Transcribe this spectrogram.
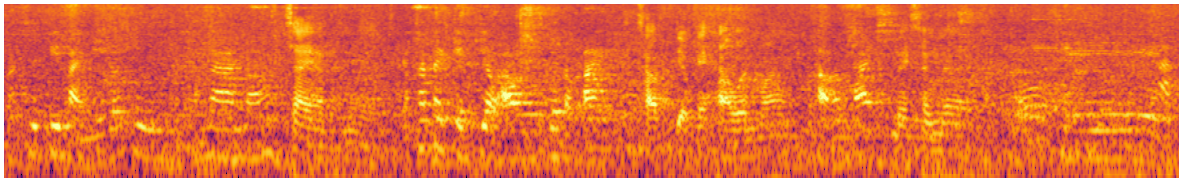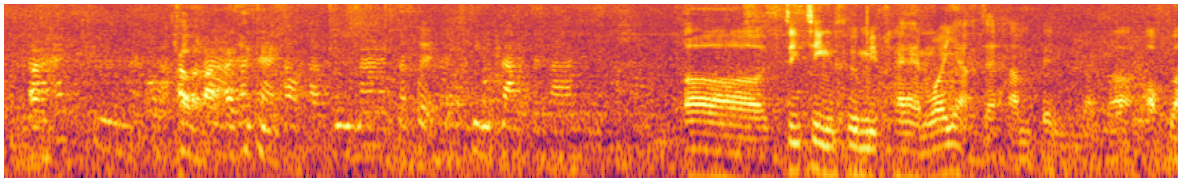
แต่คือปีใหม่นี้ก็คือทำงานเนาะใช่ครับ แล้วค่อยไปเก็บเกี่ยวเอาเดือนต่อไปครับเดี๋ยวไปหาวันว่างข่าวมันไปในข้างหน้า โอเคค่ะร้านไอศครีมนะคะค่ะร้านไอศกรีมต่อค่ะปีมาจะเปิดเป็นจริงจังเป็นร้านเลยค่ะเอ่อจริงๆ คือมีแพลนว่าอยากจะทำเป็นแบบว่าออฟไล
